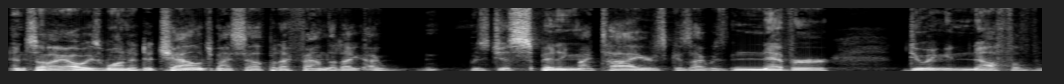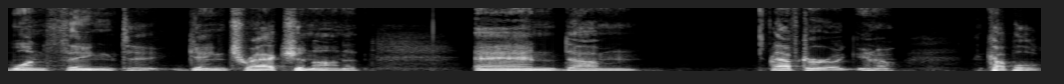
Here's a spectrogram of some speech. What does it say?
and so I always wanted to challenge myself, but I found that I, I was just spinning my tires because I was never doing enough of one thing to gain traction on it. And, um, after, you know, a couple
